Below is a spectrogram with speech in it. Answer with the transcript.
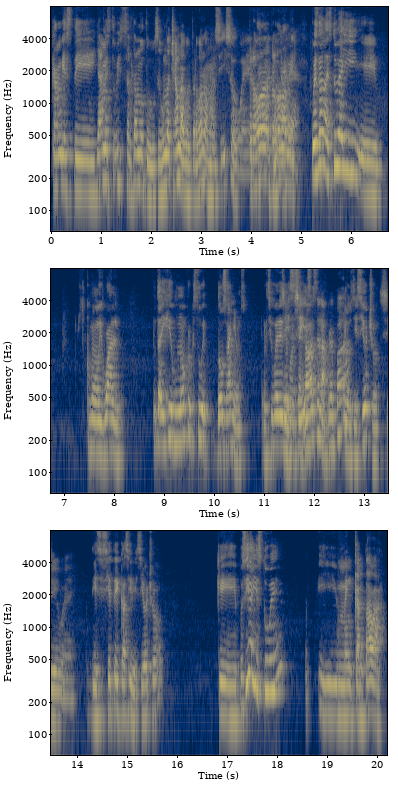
cambia este, ya me estuve saltando tu segunda chamba, güey, perdóname. Macizo, güey. Perdóname, Te- perdóname. verga. Pues nada, estuve ahí eh, como igual, puta, dije uno, creo que estuve dos años, porque sí de Sí, porque si 16 acabaste la prepa. a los 18. Sí, güey. 17, casi 18, que pues sí, ahí estuve y me encantaba.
